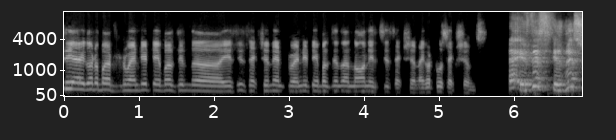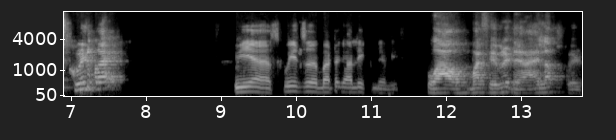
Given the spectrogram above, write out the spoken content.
See, I got about 20 tables in the AC section and 20 tables in the non-AC section. I got two sections. Hey, is this is this squid fry? Yeah, squid uh, butter garlic maybe. Wow, my favorite. I love squid.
